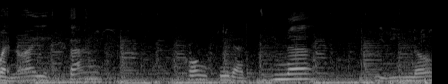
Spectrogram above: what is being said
Bueno, ahí está, con queratina, divino.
